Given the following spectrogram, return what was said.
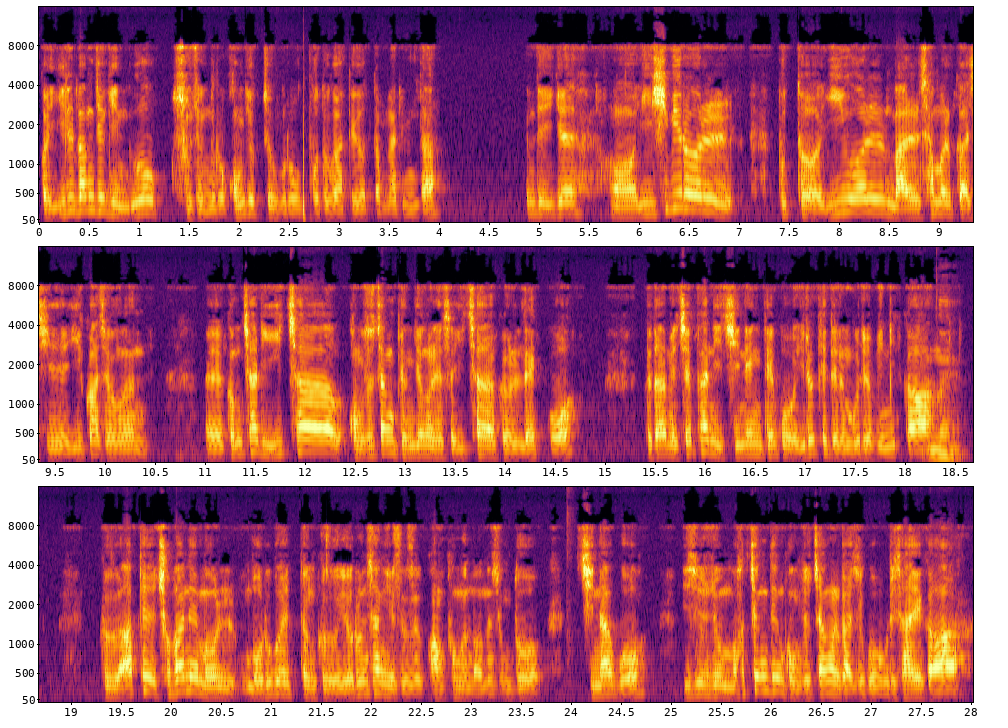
거의 일방적인 의혹 수준으로 공격적으로 보도가 되었단 말입니다. 근데 이게 어, 이 11월부터 2월 말 3월까지의 이 과정은 예, 검찰이 2차 공소장 변경을 해서 2차 그걸 냈고 그 다음에 재판이 진행되고 이렇게 될 무렵이니까 네. 그 앞에 초반에 뭘 모르고 했던 그 여론상의 그 광풍은 어느 정도 지나고 이제 좀 확정된 공소장을 가지고 우리 사회가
